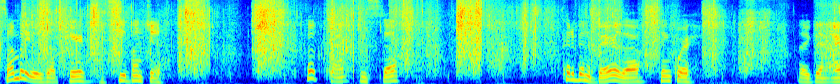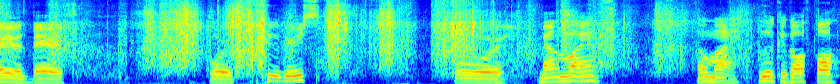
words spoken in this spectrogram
Somebody was up here. I see a bunch of footprints and stuff. Could have been a bear though. I think we're like an area with bears. Or cougars. Or mountain lions. Oh my, look, a golf ball.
